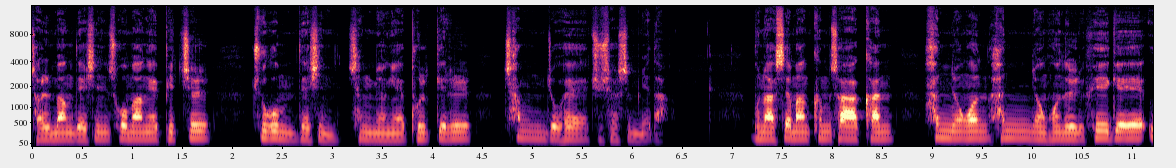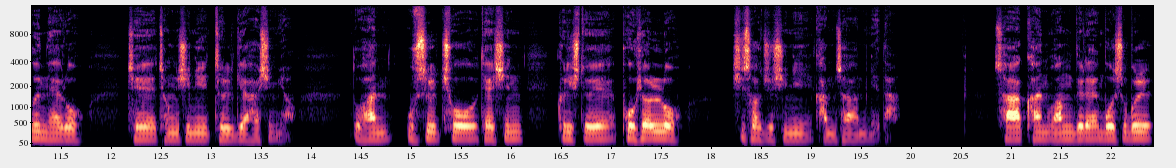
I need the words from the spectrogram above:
절망 대신 소망의 빛을 죽음 대신 생명의 불길을 창조해 주셨습니다. 문하세만큼 사악한 한 영혼 한 영혼을 회개의 은혜로 제 정신이 들게 하시며 또한 우슬초 대신 그리스도의 보혈로 씻어주시니 감사합니다. 사악한 왕들의 모습을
